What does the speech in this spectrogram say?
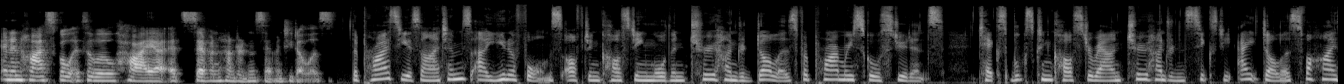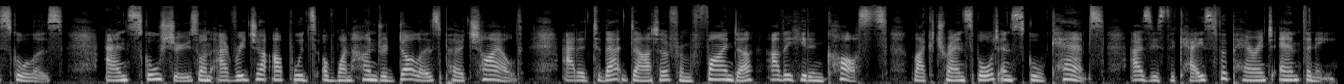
and in high school, it's a little higher at $770. The priciest items are uniforms, often costing more than $200 for primary school students. Textbooks can cost around $268 for high schoolers, and school shoes on average are upwards of $100 per child. Added to that data from Finder are the hidden costs, like transport and school camps, as is the case for parent Anthony.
